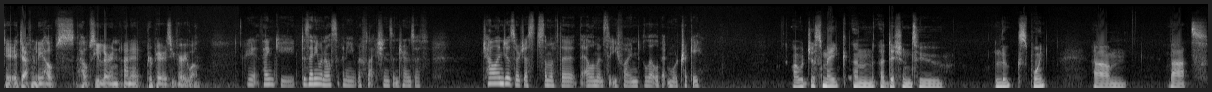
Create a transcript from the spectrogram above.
it, it, definitely helps helps you learn and it prepares you very well. Great, thank you. Does anyone else have any reflections in terms of challenges or just some of the, the elements that you find a little bit more tricky? I would just make an addition to Luc's point um, that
